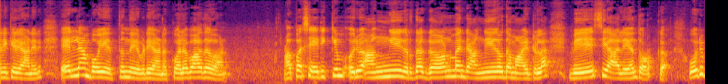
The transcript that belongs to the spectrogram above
ചോറ്റാനിക്കരയാണേലും എല്ലാം പോയി എത്തുന്ന എവിടെയാണ്? കൊലപാതകമാണ്. അപ്പം ശരിക്കും ഒരു അംഗീകൃത ഗവൺമെന്റ് അംഗീകൃതമായിട്ടുള്ള വേശ്യാലയം തുറക്കുക. ഒരു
